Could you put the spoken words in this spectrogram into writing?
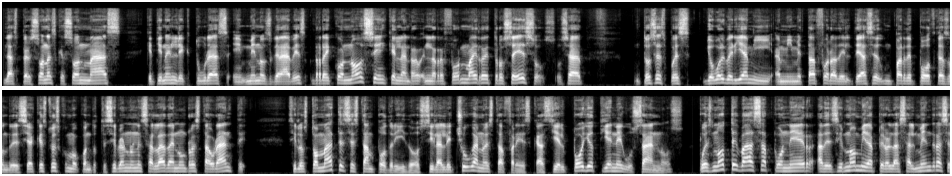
las personas que son más, que tienen lecturas eh, menos graves, reconocen que en la, en la reforma hay retrocesos. O sea, entonces, pues yo volvería a mi, a mi metáfora de, de, hace un par de podcasts donde decía que esto es como cuando te sirven una ensalada en un restaurante. Si los tomates están podridos, si la lechuga no está fresca, si el pollo tiene gusanos, pues no te vas a poner a decir, no, mira, pero las almendras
